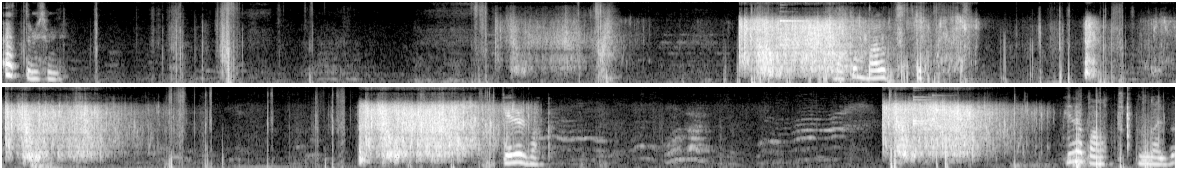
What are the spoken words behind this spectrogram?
Attım şimdi. Bakın balık tuttuk. Gelir bak. Balık tuttum galiba.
